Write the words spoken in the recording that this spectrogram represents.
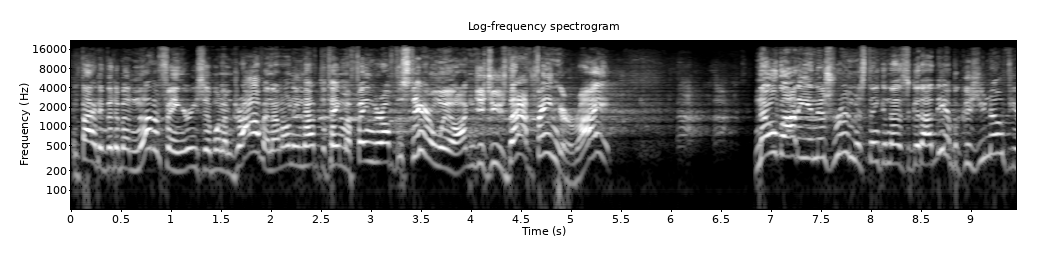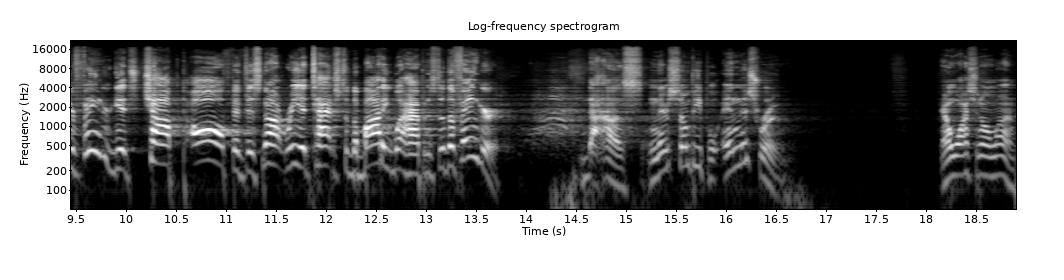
In fact, if it had been another finger, he said, when I'm driving, I don't even have to take my finger off the steering wheel. I can just use that finger, right? Nobody in this room is thinking that's a good idea because you know if your finger gets chopped off, if it's not reattached to the body, what happens to the finger? Dies. And there's some people in this room and watching online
